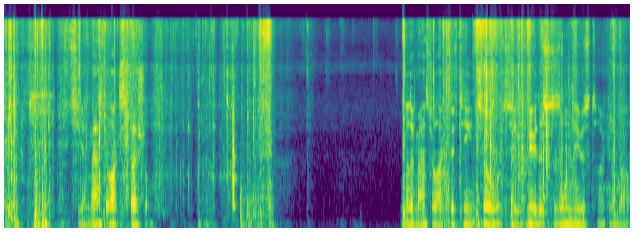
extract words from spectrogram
Let's see, a master lock special. Another Master Lock 15. So let's see, maybe this is the one he was talking about.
